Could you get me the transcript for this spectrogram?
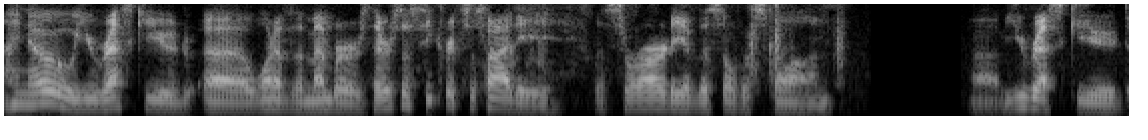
I know you rescued uh, one of the members. There's a secret society, the Sorority of the Silver Swan. Um, you rescued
